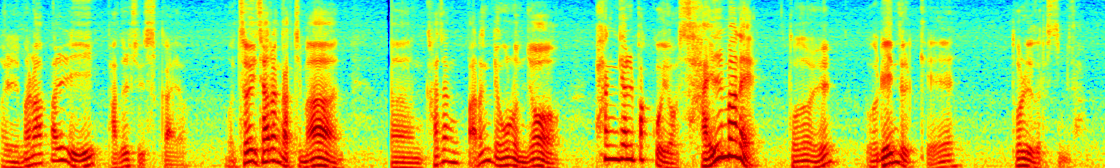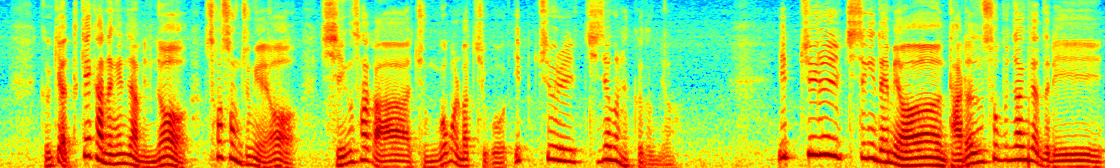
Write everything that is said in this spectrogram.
얼마나 빨리 받을 수 있을까요? 뭐 저희 자랑 같지만 어, 가장 빠른 경우는요 판결 받고요 4일 만에 돈을 의뢰인들께 돌려드렸습니다. 그게 어떻게 가능했냐면요 소송 중에요 시행사가 준공을 마치고 입주일 지정을 했거든요. 입주일 지정이 되면 다른 수분양자들이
